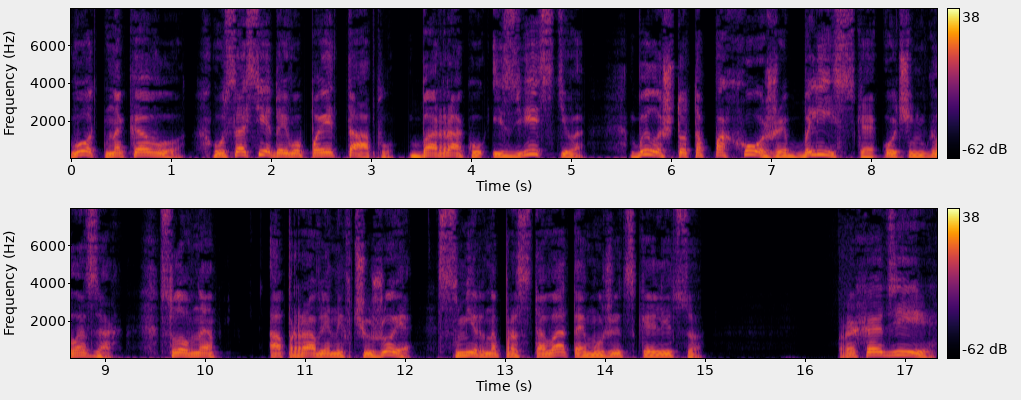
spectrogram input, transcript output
вот на кого у соседа его по этапу, бараку Известьева, было что-то похожее, близкое очень в глазах, словно оправленных в чужое, смирно простоватое мужицкое лицо. «Проходи,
